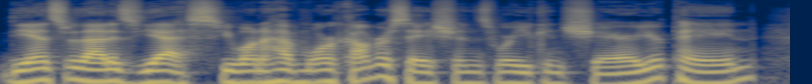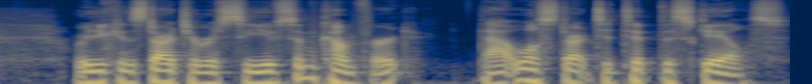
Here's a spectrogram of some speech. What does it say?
The answer to that is yes. You want to have more conversations where you can share your pain, where you can start to receive some comfort. That will start to tip the scales.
